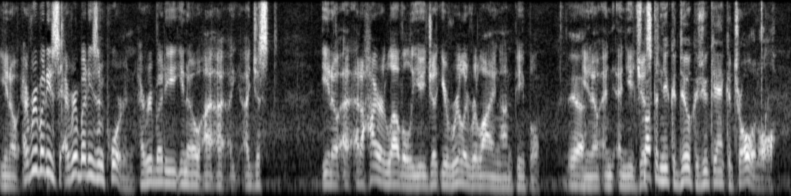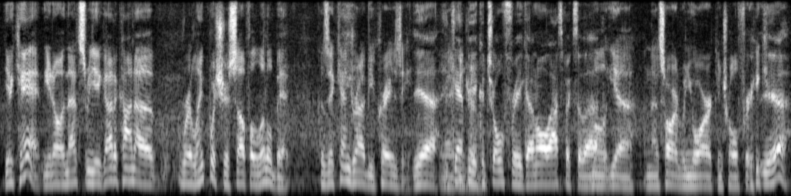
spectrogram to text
you know, everybody's everybody's important. Everybody, you know, I I, I just, you know, at, a higher level, you just you're really relying on people. Yeah. You know, and and you It's just nothing you could do because you can't control it all. you can't, you know, and that's where you got to kind of relinquish yourself a little bit because it can drive you crazy. Yeah, you can can't be a control freak on all aspects of that. Well, yeah, and that's hard when you are a control freak. yeah,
